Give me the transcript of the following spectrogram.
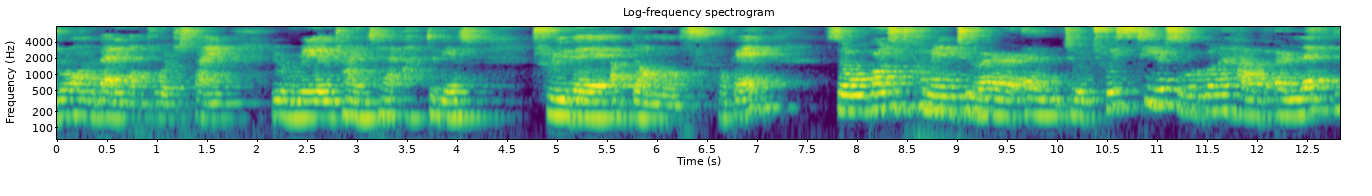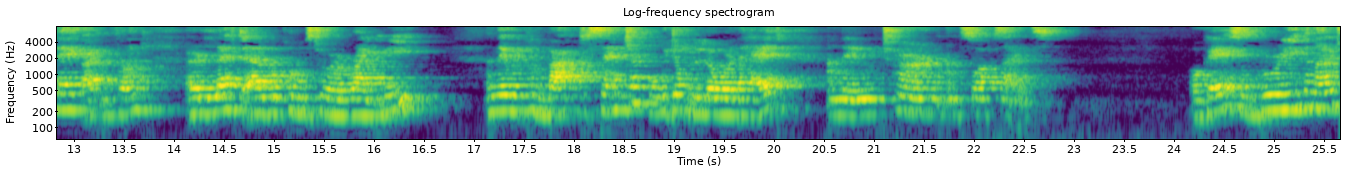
drawing the belly button towards your spine, you're really trying to activate through the abdominals, okay? So we're going to come into our um, to a twist here. So we're going to have our left leg out in front, our left elbow comes to our right knee, and then we come back to centre, but we don't lower the head, and then we turn and swap sides. Okay, so breathing out,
